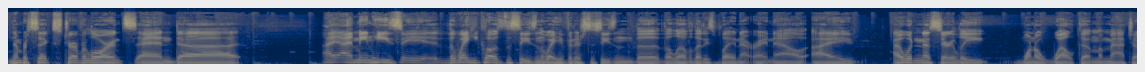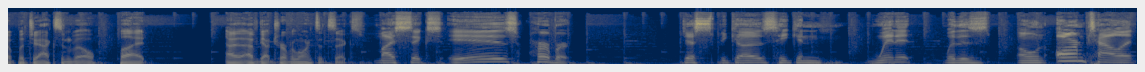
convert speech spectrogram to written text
Number six, Trevor Lawrence, and uh, I, I mean he's the way he closed the season, the way he finished the season, the the level that he's playing at right now. I I wouldn't necessarily want to welcome a matchup with Jacksonville, but I, I've got Trevor Lawrence at six. My six is Herbert, just because he can win it with his own arm talent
